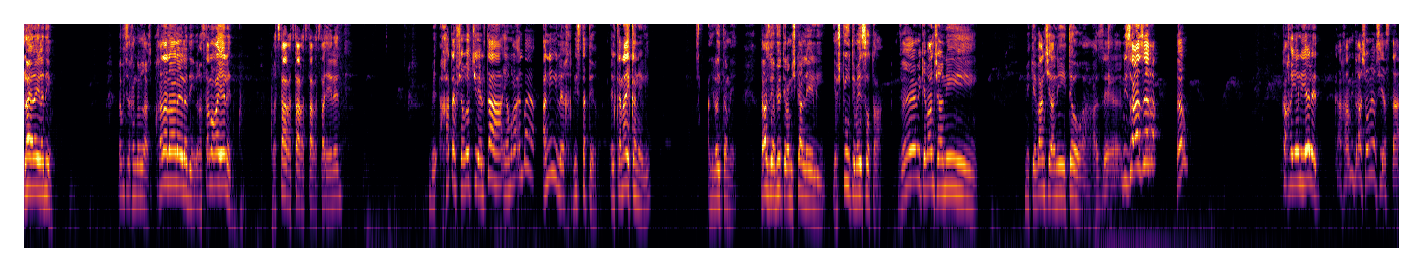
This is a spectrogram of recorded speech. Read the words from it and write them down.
לא היה לה ילדים. לא הבאתי לכם את המדרש. חנה לא היה לה ילדים, היא רצתה נורא ילד. רצתה, רצתה, רצתה, רצתה ילד. ואחת האפשרויות שהיא העלתה, היא אמרה, אין בעיה, אני אלך להסתתר. אלקנה יקנא לי, אני לא אטמא. ואז הוא יביא אותי למשכן לעלי, ישקיעו אותי מי סוטה. ומכיוון שאני... מכיוון שאני טהורה, אז uh, נזרע הזרע. זהו. ככה יהיה לי ילד. ככה המדרש אומר שהיא עשתה,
